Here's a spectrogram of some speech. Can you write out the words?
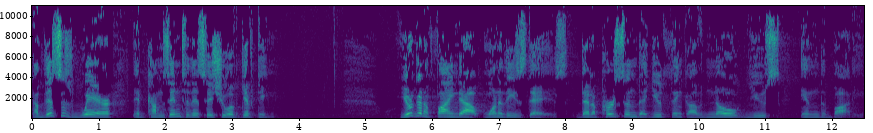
Now, this is where it comes into this issue of gifting. You're going to find out one of these days that a person that you think of no use in the body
